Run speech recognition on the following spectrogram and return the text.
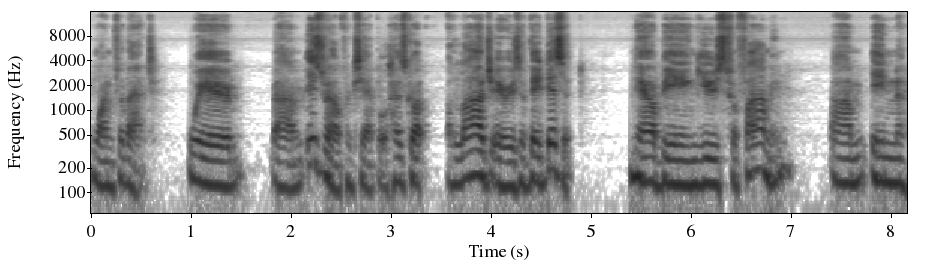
one for that, where um, Israel, for example, has got large areas of their desert now being used for farming um, in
